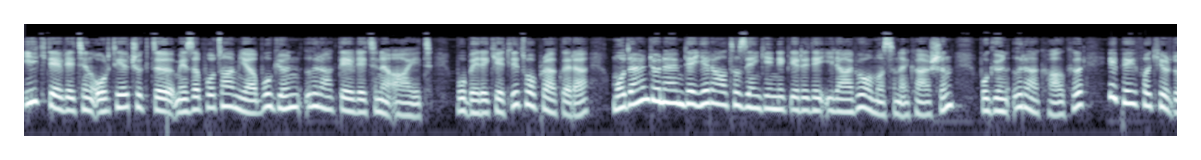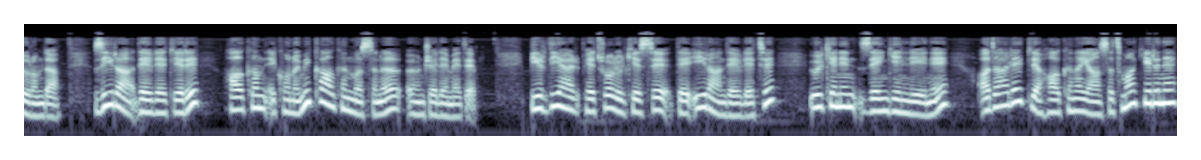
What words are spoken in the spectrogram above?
İlk devletin ortaya çıktığı Mezopotamya bugün Irak devletine ait. Bu bereketli topraklara modern dönemde yeraltı zenginlikleri de ilave olmasına karşın bugün Irak halkı epey fakir durumda. Zira devletleri halkın ekonomik kalkınmasını öncelemedi. Bir diğer petrol ülkesi de İran devleti, ülkenin zenginliğini adaletle halkına yansıtmak yerine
